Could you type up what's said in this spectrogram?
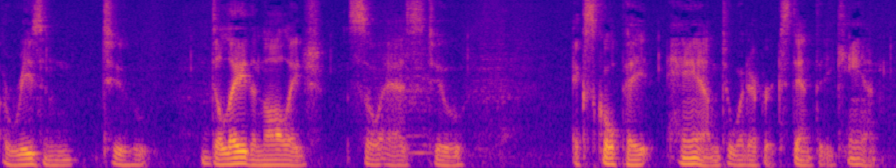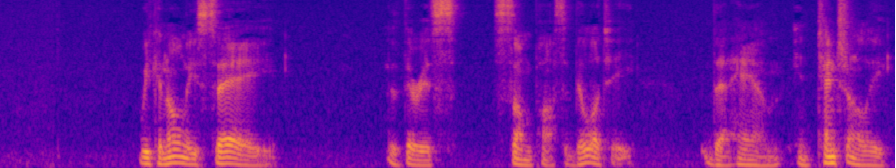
a reason to delay the knowledge so as to exculpate Ham to whatever extent that he can. we can only say that there is some possibility that Ham intentionally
